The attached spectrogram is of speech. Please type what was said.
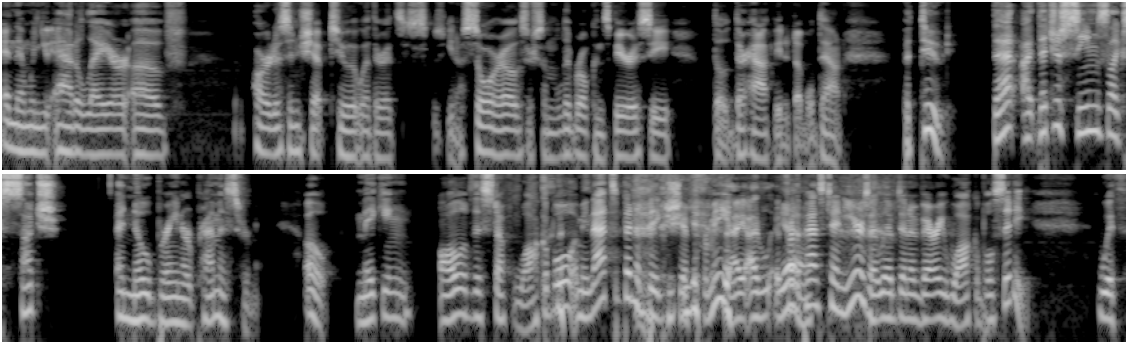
And then when you add a layer of partisanship to it, whether it's you know Soros or some liberal conspiracy, they're happy to double down. But dude, that I, that just seems like such a no brainer premise for me. Oh, making all of this stuff walkable. I mean, that's been a big shift for me. I, I for the past ten years, I lived in a very walkable city with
